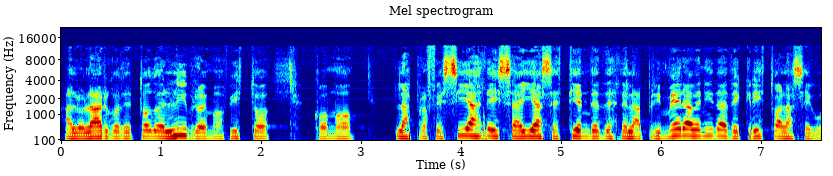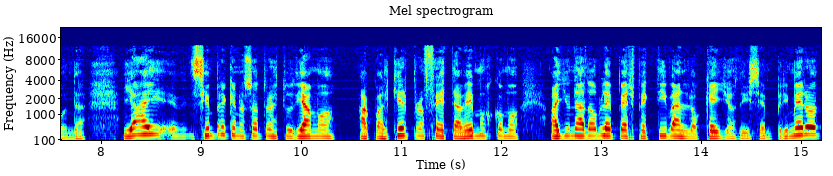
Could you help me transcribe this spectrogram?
a lo largo de todo el libro, hemos visto cómo las profecías de Isaías se extienden desde la primera venida de Cristo a la segunda. Y hay, siempre que nosotros estudiamos a cualquier profeta, vemos como hay una doble perspectiva en lo que ellos dicen. Primero,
